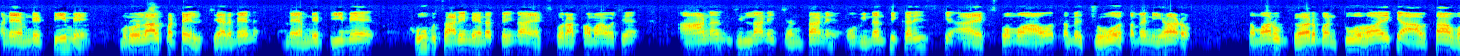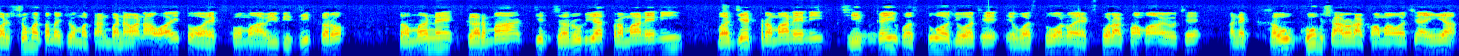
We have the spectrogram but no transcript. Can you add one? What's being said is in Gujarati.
અને એમની ટીમે મૃણાલ પટેલ ચેરમેન અને એમની ટીમે ખૂબ સારી મહેનત કરીને આ એક્સપો રાખવામાં આવ્યો છે. આણંદ જિલ્લાની જનતાને હું વિનંતી કરીશ કે આ એક્સપોમાં આવો, તમે જુઓ, તમે નિહાળો. તમારું ઘર બનતું હોય કે આવતા વર્ષોમાં તમે જો મકાન બનાવવાના હોય તો એક્સપોમાં આવી વિઝિટ કરો. તમને ઘરમાં જે જરૂરિયાત પ્રમાણેની બજેટ પ્રમાણેની જે કઈ વસ્તુઓ જોવે છે, એ વસ્તુઓનો એક્સપો રાખવામાં આવ્યો છે અને ખૂબ ખૂબ સારો રાખવામાં આવ્યો છે. અહીંયા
